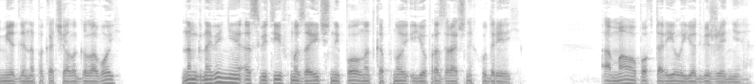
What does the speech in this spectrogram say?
медленно покачала головой, на мгновение осветив мозаичный пол над копной ее прозрачных кудрей. А Мао повторил ее движение.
